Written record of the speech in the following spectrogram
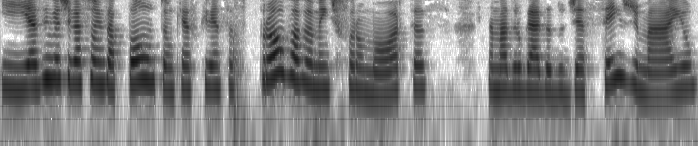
E as investigações apontam que as crianças provavelmente foram mortas na madrugada do dia 6 de maio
